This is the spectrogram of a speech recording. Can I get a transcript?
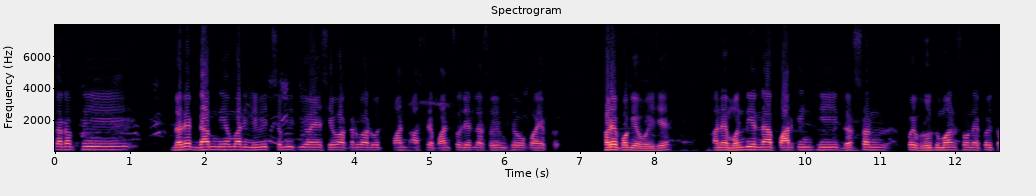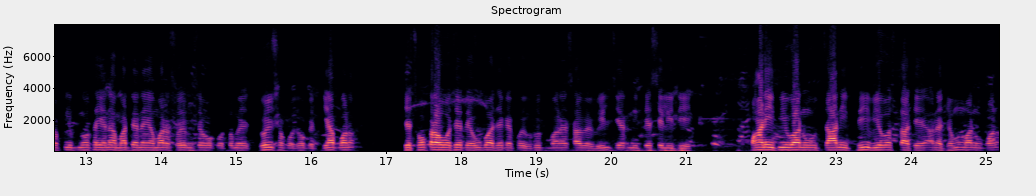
તરફથી દરેક ગામની અમારી વિવિધ સમિતિઓ અહીંયા સેવા કરવા રોજ પાંચ, આશરે પાંચસો જેટલા સ્વયંસેવકો ખડે પગે હોય છે. અને મંદિરના પાર્કિંગથી દર્શન, કોઈ વૃદ્ધ માણસોને કોઈ તકલીફ ન થાય, એના માટેના અમારા સ્વયંસેવકો તમે જોઈ શકો છો કે ત્યાં પણ જે છોકરાઓ છે તે ઊભા છે કે કોઈ વૃદ્ધ માણસ આવે, વ્હીલચેરની ફેસિલિટી, પાણી પીવાનું, ચાની ફ્રી વ્યવસ્થા છે અને જમવાનું પણ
